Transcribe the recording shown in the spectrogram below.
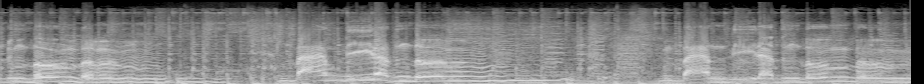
boom, boom, boom. Bandida, boom. Bandida, boom, boom.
